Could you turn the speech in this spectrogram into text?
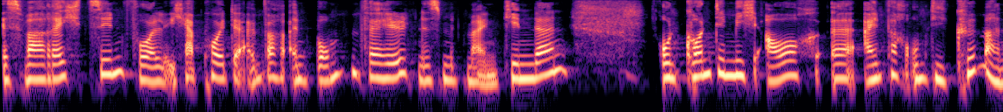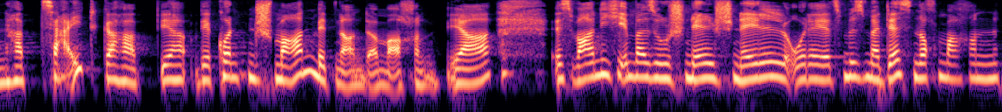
es war recht sinnvoll. Ich habe heute einfach ein Bombenverhältnis mit meinen Kindern und konnte mich auch äh, einfach um die kümmern, hab Zeit gehabt. Wir, wir konnten Schmarrn miteinander machen, ja. Es war nicht immer so schnell, schnell oder jetzt müssen wir das noch machen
